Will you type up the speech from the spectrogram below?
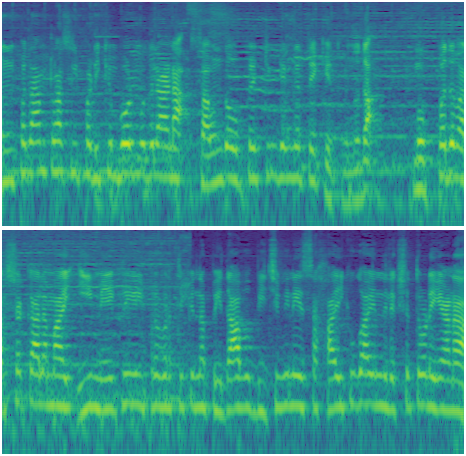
ഒൻപതാം ക്ലാസ്സിൽ പഠിക്കുമ്പോൾ മുതലാണ് സൗണ്ട് ഓപ്പറേറ്റിംഗ് രംഗത്തേക്ക് എത്തുന്നത്. മുപ്പത് വർഷക്കാലമായി ഈ മേഖലയിൽ പ്രവർത്തിക്കുന്ന പിതാവ് ബിജുവിനെ സഹായിക്കുക എന്ന ലക്ഷ്യത്തോടെയാണ്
